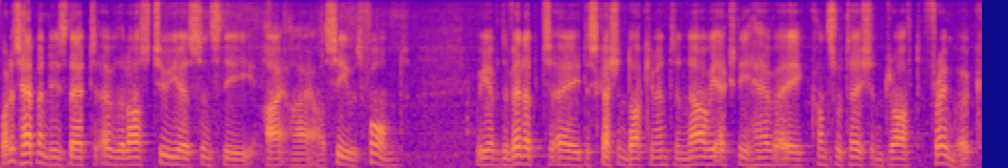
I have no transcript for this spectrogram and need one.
What has happened is that over the last two years since the IIRC was formed, we have developed a discussion document and now we actually have a consultation draft framework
